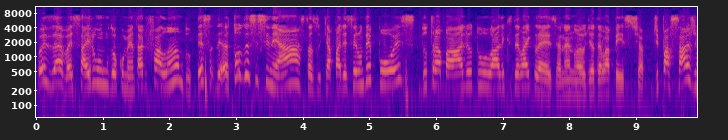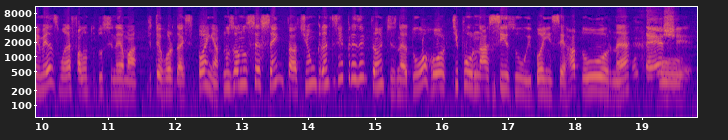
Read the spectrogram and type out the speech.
Pois é, vai sair um documentário falando desse- de, todos esses cineastas que apareceram depois do trabalho do Alex de la Iglesia, né, no El Dia de la Bestia. De passagem mesmo, né, falando do cinema de terror da Espanha, nos anos 60 tinham grandes representantes, né, do horror, tipo Narciso Ibanez Serrador, né? O-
